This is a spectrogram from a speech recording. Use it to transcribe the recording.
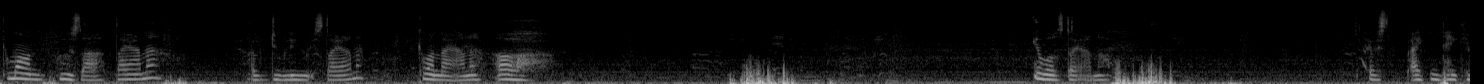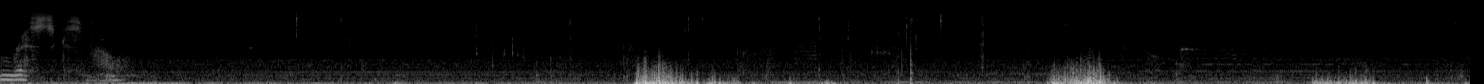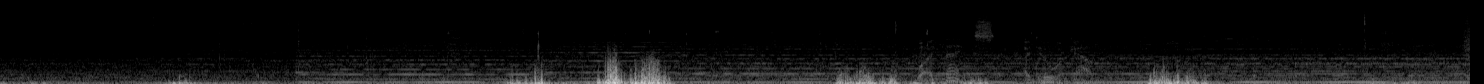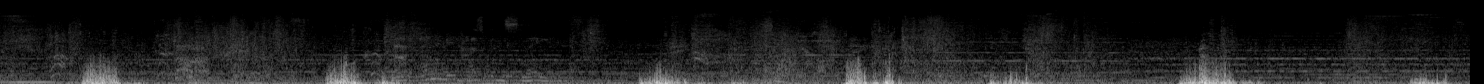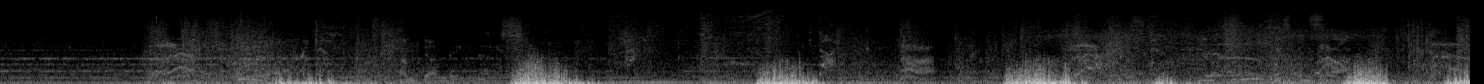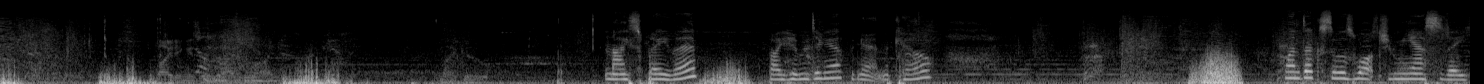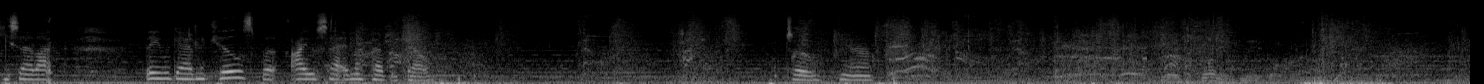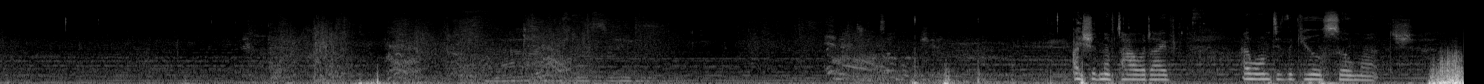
Come on, who's that? Diana? I do believe it's Diana. Come on, Diana. Oh. It was Diana. I was I can take him risks now. Nice play there by Heimerdinger for getting the kill. When Dugster was watching me yesterday, he said I, they were getting the kills, but I was setting up every kill. So, yeah. Shouldn't have tower dived. I wanted the kill so much.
